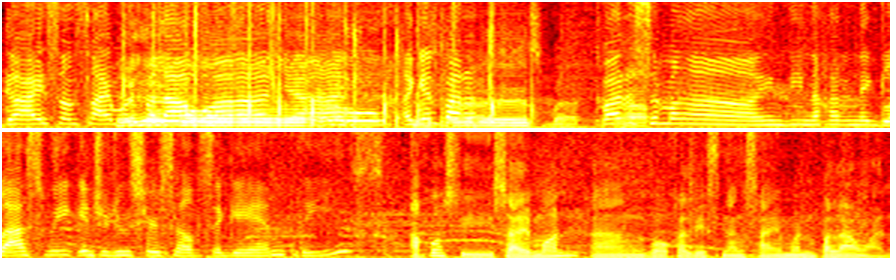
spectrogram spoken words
guys ng Simon Palawan. Yan. Again, para, para sa mga hindi nakarinig last week, introduce yourselves again, please. Ako si Simon, ang vocalist ng Simon Palawan.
